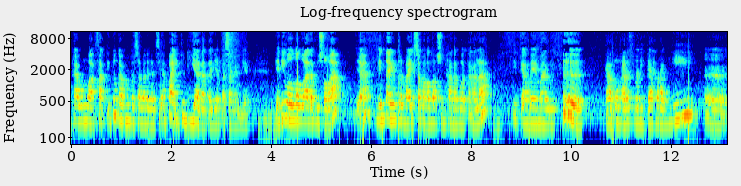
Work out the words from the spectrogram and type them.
kamu wafat itu kamu bersama dengan siapa itu dia katanya pasangannya. Jadi wallahu a'lam bishawab ya, minta yang terbaik sama Allah Subhanahu wa taala. Jika memang kamu harus menikah lagi uh,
